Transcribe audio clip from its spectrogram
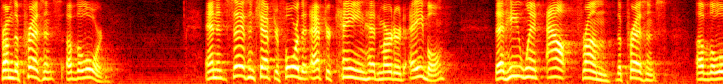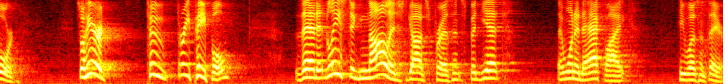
from the presence of the Lord. And it says in chapter 4 that after Cain had murdered Abel, that he went out from the presence of the Lord. So here are two, three people that at least acknowledged God's presence, but yet they wanted to act like he wasn't there.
